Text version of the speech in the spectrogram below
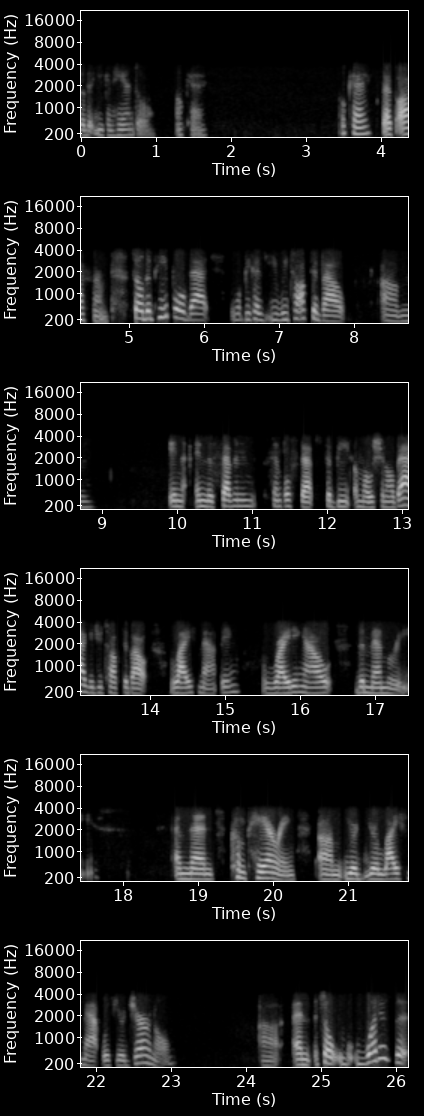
so that you can handle. Okay. Okay, that's awesome. So the people that because you, we talked about um, in in the seven simple steps to beat emotional baggage, you talked about life mapping, writing out the memories, and then comparing um, your your life map with your journal. Uh, and so, what is the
